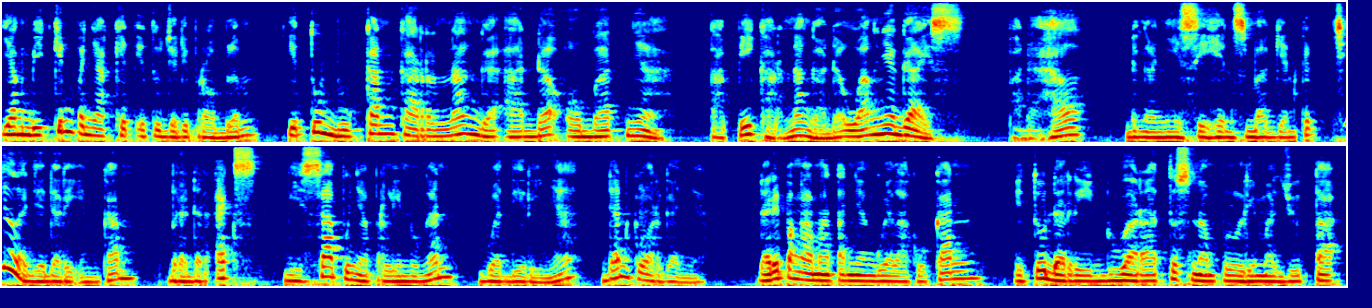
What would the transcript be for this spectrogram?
yang bikin penyakit itu jadi problem itu bukan karena nggak ada obatnya, tapi karena nggak ada uangnya guys. Padahal dengan nyisihin sebagian kecil aja dari income, Brother X bisa punya perlindungan buat dirinya dan keluarganya. Dari pengamatan yang gue lakukan, itu dari 265 juta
